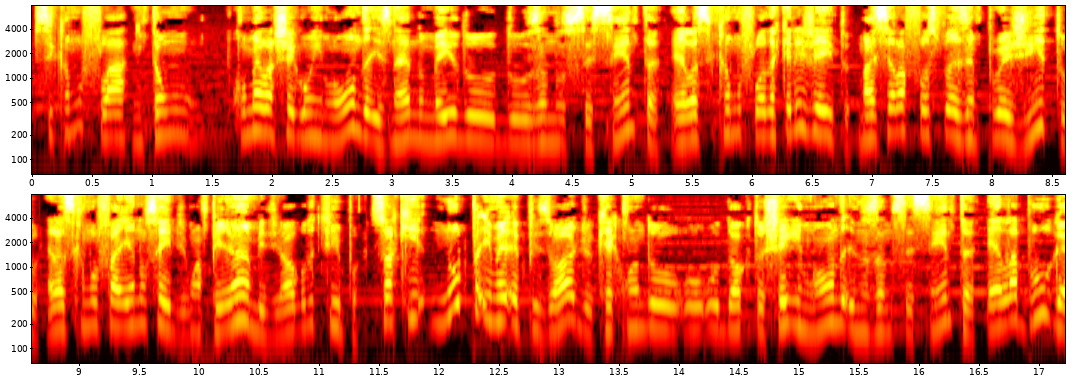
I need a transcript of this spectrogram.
se camuflar. Então como ela chegou em Londres, né, no meio do- dos anos 60, ela se camuflou daquele jeito. Mas se ela fosse, por exemplo, pro Egito, ela se camuflaria, não sei, de uma pirâmide, algo do tipo. Só que no primeiro episódio, que é quando o, o Doctor chega em Londres nos anos 60, ela buga,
